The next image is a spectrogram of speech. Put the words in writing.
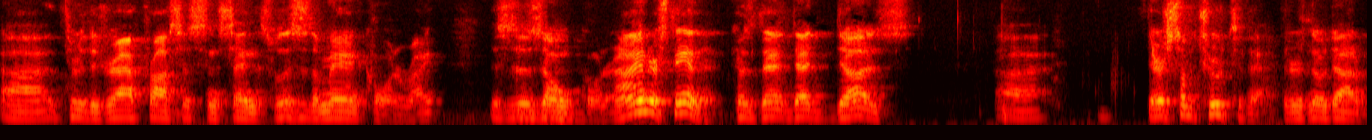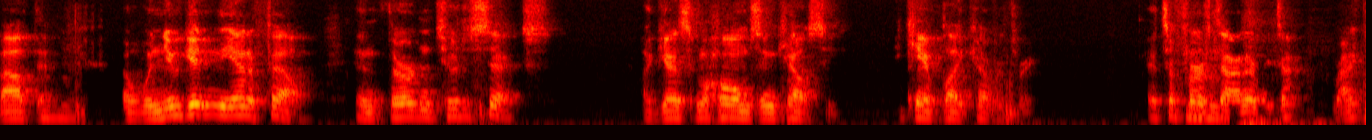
uh, through the draft process and saying this. Well, this is a man corner, right? This is a zone mm-hmm. corner. And I understand that because that that does. Uh, there's some truth to that. There's no doubt about that. Mm-hmm. But when you get in the NFL in third and two to six against Mahomes and Kelsey, you can't play cover three. It's a 1st mm-hmm. down every time, right?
